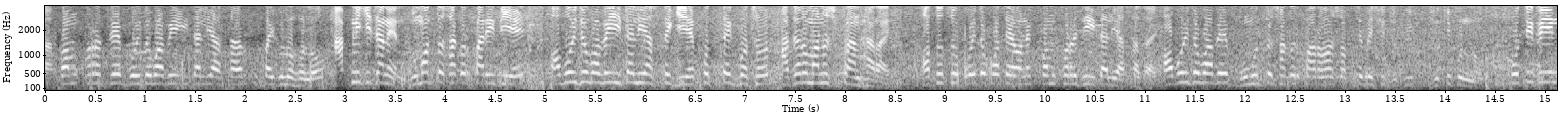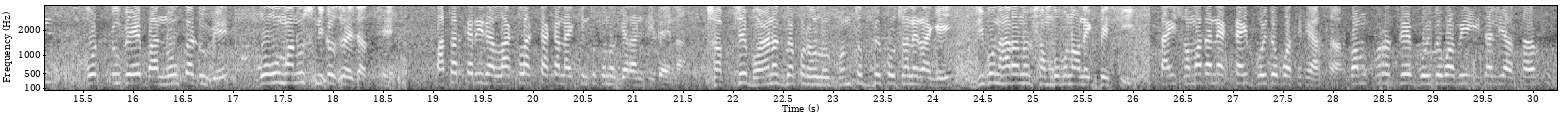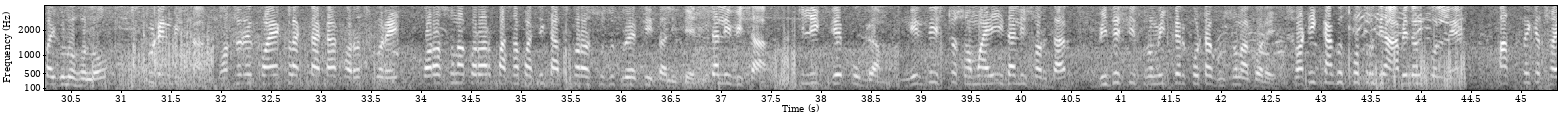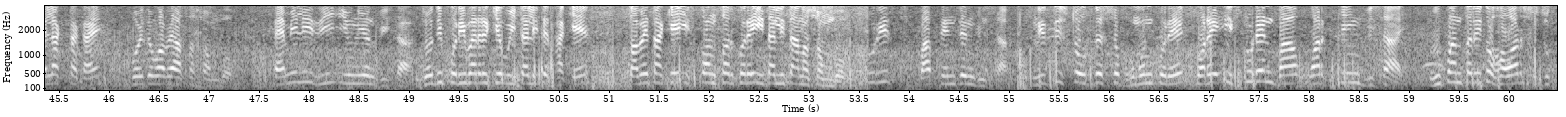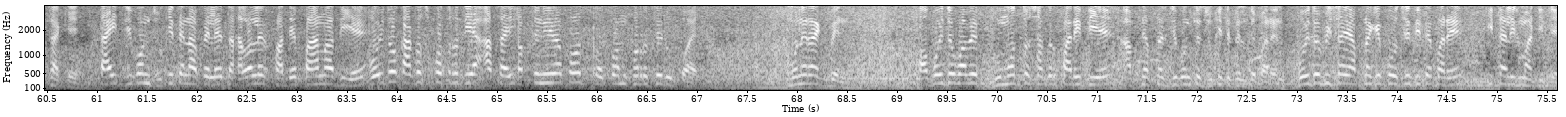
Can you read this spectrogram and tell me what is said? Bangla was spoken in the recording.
কম খরচে বৈধভাবে ইতালি আসার উপায়গুলো হলো, আপনি কি জানেন, ভূমধ্য সাগর পাড়ি দিয়ে অবৈধভাবে ইতালি আসতে গিয়ে প্রত্যেক বছর হাজারো মানুষ প্রাণ হারায়, অথচ বৈধ পথে অনেক কম খরচে ইতালি আসা যায়। অবৈধভাবে ভূমধ্য সাগর পার হওয়া সবচেয়ে বেশি ঝুঁকি ঝুঁকিপূর্ণ। প্রতিদিন বোট ডুবে বা নৌকা ডুবে বহু মানুষ নিখোঁজ হয়ে যাচ্ছে। পাচারকারীরা লাখ লাখ টাকা নেয় কিন্তু কোনো গ্যারান্টি দেয় না। সবচেয়ে ভয়ানক ব্যাপার হলো গন্তব্যে পৌঁছানোর আগেই জীবন হারানোর সম্ভাবনা অনেক বেশি। তাই সমাধান একটাই বৈধ পথে আসা। কম খরচে বৈধভাবে ইতালি আসার উপায়গুলো হলো স্টুডেন্ট ভিসা বছরে কয়েক লাখ টাকা খরচ করে পড়াশোনা করার পাশাপাশি কাজ করার সুযোগ রয়েছে ইতালিতে। Italy visa click day programme নির্দিষ্ট সময়ে ইতালি সরকার বিদেশি শ্রমিকদের কোটা ঘোষণা করে। সঠিক কাগজপত্র দিয়ে আবেদন করলে পাঁচ থেকে ছয় লাখ টাকায় বৈধভাবে আসা সম্ভব। ফ্যামিলি রিইউনিয়ন ভিসা যদি পরিবারের কেউ ইতালিতে থাকে, তবে তাকে স্পন্সর করে ইতালিতে আনা সম্ভব। ট্যুরিস্ট বা সেনজেন ভিসা নির্দিষ্ট উদ্দেশ্য ভ্রমণ করে পরে স্টুডেন্ট বা ওয়ার্কিং ভিসায় রূপান্তরিত হওয়ার সুযোগ থাকে। তাই জীবন ঝুঁকিতে না ফেলে দালালের ফাঁদে পা না দিয়ে বৈধ কাগজপত্র দিয়ে আসাই সবচেয়ে নিরাপদ ও কম খরচের উপায়। মনে রাখবেন, অবৈধভাবে ভূমধ্য সাগর পাড়ি দিয়ে আপনি আপনার জীবনকে ঝুঁকিতে ফেলতে পারেন। বৈধ বিষয় আপনাকে পৌঁছে দিতে পারে ইতালির মাটিতে।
